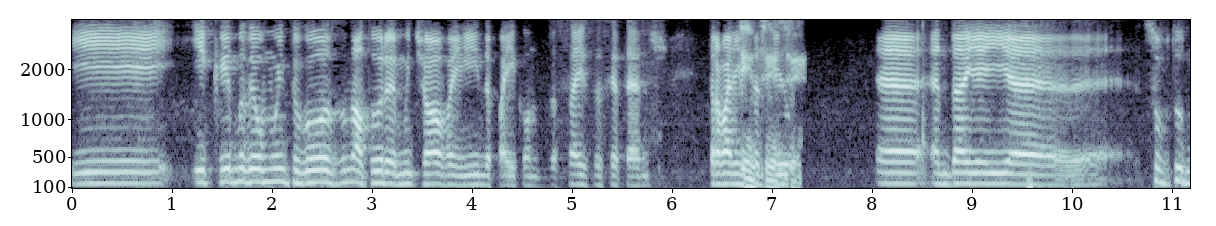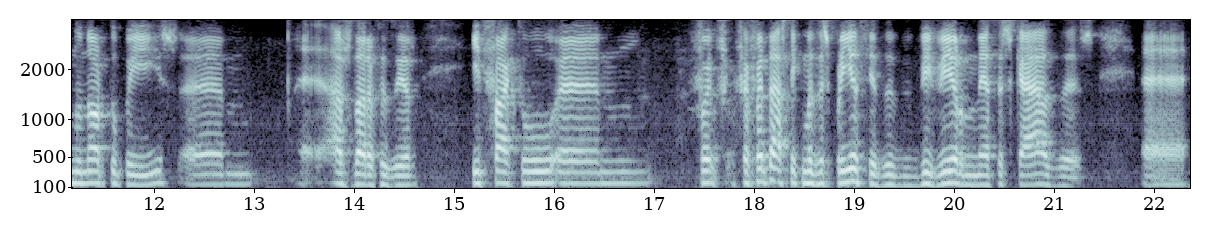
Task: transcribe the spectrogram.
E, e que me deu muito gozo, na altura, muito jovem ainda, para aí com 16, 17 anos, trabalho infantil. Sim, sim, sim. Uh, andei aí, uh, sobretudo no norte do país, uh, a ajudar a fazer e de facto um, foi, foi, fantástico, mas a experiência de, de viver nessas casas uh,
